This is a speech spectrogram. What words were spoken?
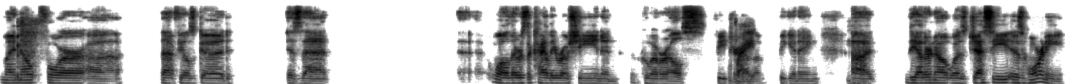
My note for uh, that feels good is that. Uh, well, there was the Kylie Roisin and whoever else featured Right. on the beginning. Uh, the other note was Jessie is horny,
